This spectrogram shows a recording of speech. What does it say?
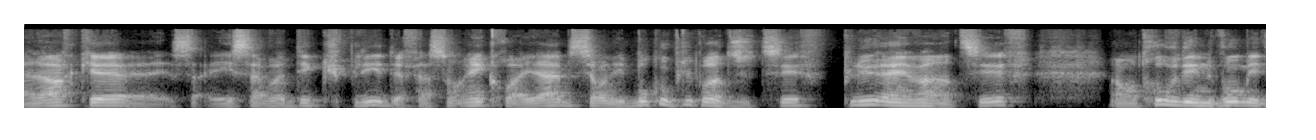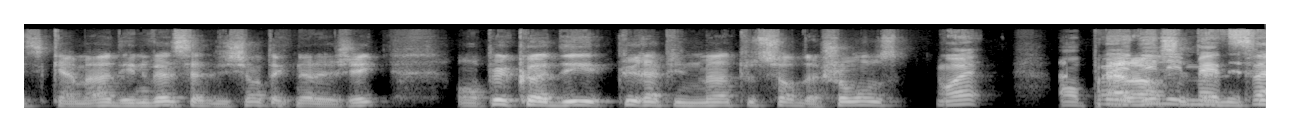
Alors que, euh, ça- et ça va décupler de façon incroyable si on est beaucoup plus productif, plus inventif, on trouve des nouveaux médicaments, des nouvelles solutions technologiques, on peut coder plus rapidement toutes sortes de choses. Ouais. On peut Alors, aider les médecins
